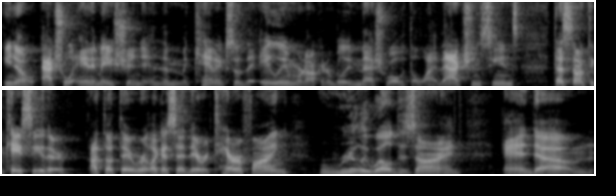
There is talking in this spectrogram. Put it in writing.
you know, actual animation and the mechanics of the alien were not going to really mesh well with the live action scenes. That's not the case either. I thought they were, like I said, they were terrifying, really well designed, and um,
